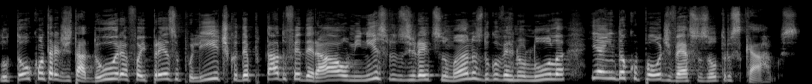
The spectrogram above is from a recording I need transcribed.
Lutou contra a ditadura, foi preso político, deputado federal, ministro dos Direitos Humanos do governo Lula e ainda ocupou diversos outros cargos.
